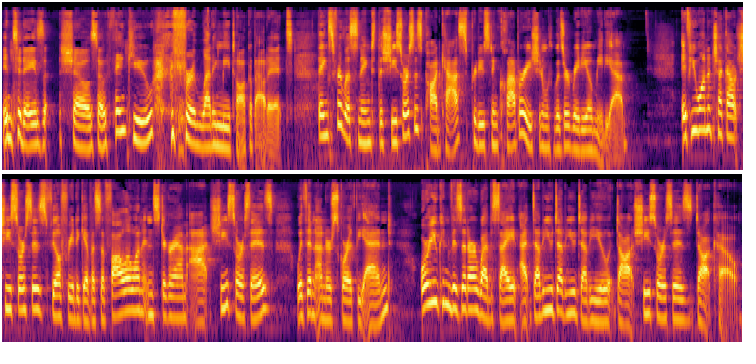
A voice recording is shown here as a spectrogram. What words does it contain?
in today's show. So thank you for letting me talk about it. Thanks for listening to the She Sources podcast produced in collaboration with Wizard Radio Media. If you want to check out She Sources, feel free to give us a follow on Instagram at She Sources with an underscore at the end, or you can visit our website at www.shesources.co.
